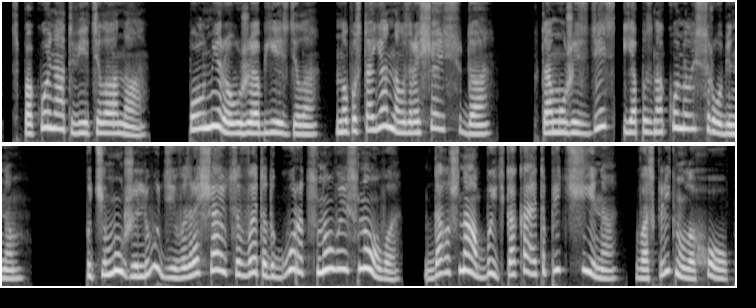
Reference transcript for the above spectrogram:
— спокойно ответила она. «Полмира уже объездила, но постоянно возвращаюсь сюда. К тому же здесь я познакомилась с Робином. Почему же люди возвращаются в этот город снова и снова? Должна быть какая-то причина!» — воскликнула Хоуп.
